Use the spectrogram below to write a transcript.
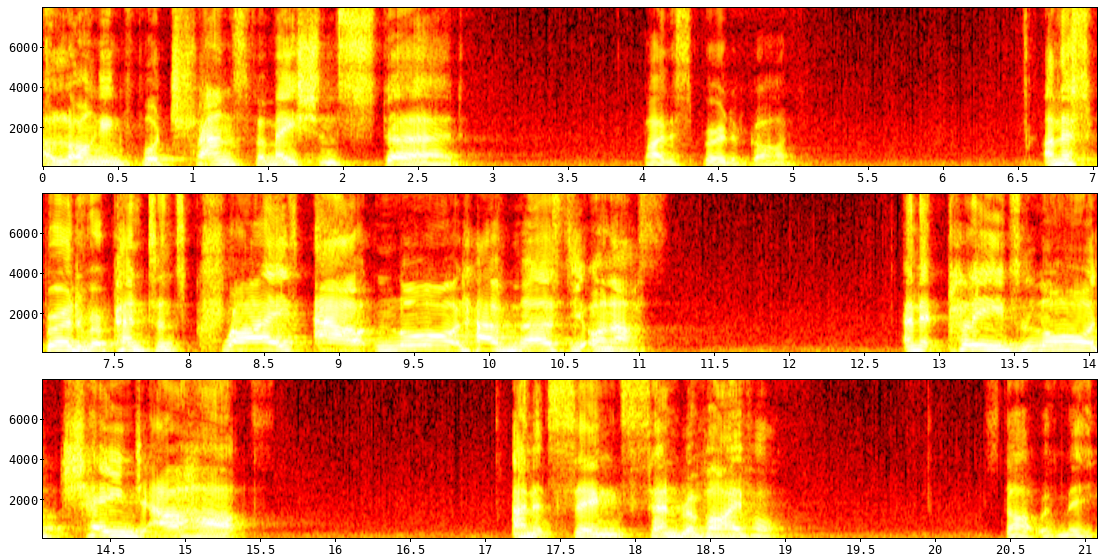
a longing for transformation stirred by the Spirit of God. And the spirit of repentance cries out, Lord, have mercy on us. And it pleads, Lord, change our hearts and it sings, Send revival. Start with me.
